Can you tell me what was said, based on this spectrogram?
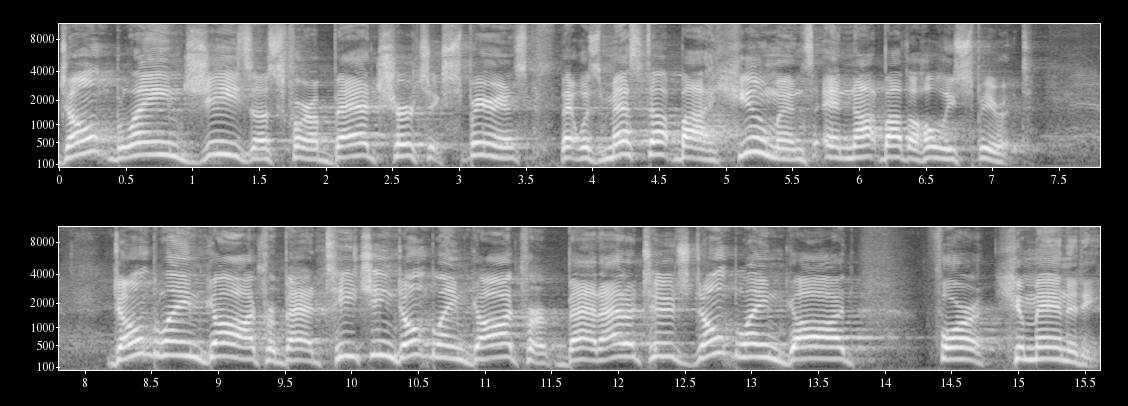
don't blame Jesus for a bad church experience that was messed up by humans and not by the Holy Spirit. Don't blame God for bad teaching. Don't blame God for bad attitudes. Don't blame God for humanity.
